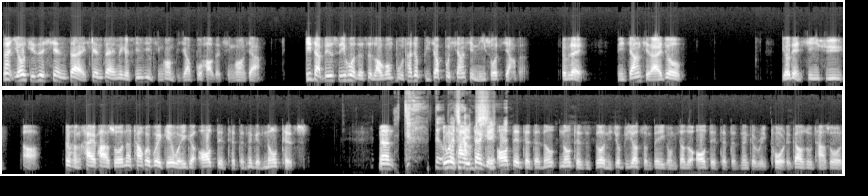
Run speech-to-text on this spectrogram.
那尤其是现在现在那个经济情况比较不好的情况下，TWC 或者是劳工部，他就比较不相信你所讲的，对不对？你讲起来就有点心虚啊，就很害怕说，那他会不会给我一个 audit 的那个 notice？那 因为他一旦给 audit 的 notice 之后，你就必须要准备一个我们叫做 audit 的那个 report，告诉他说。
